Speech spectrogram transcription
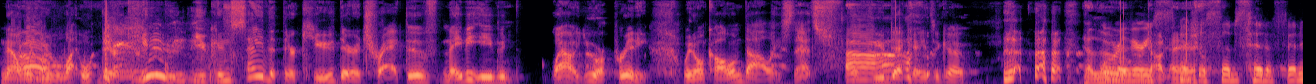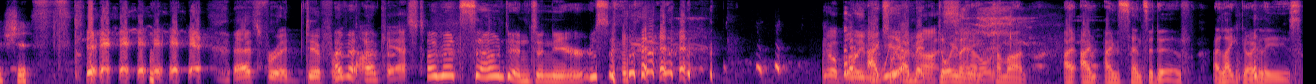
Now, when Oh. you like, they're cute. You can say that they're cute. They're attractive. Maybe even, wow, you are pretty. We don't call them dollies. That's a Ah. few decades ago. Hello, Or a very dolly. special subset of fetishists. That's for a different I'm a- I'm- podcast. I meant sound engineers. no, believe me, Actually, we are I meant not doilies. sound. Come on, I, I'm I'm sensitive. I like doilies.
